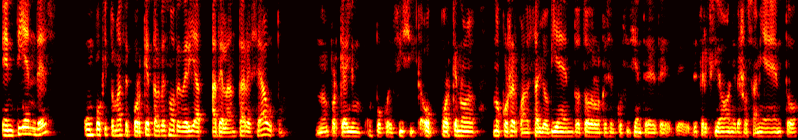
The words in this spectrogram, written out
entiendes un poquito más de por qué tal vez no debería adelantar ese auto. ¿no? Porque hay un, poco de física, o por qué no, no correr cuando está lloviendo, todo lo que es el coeficiente de, de, fricción y de rozamiento,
